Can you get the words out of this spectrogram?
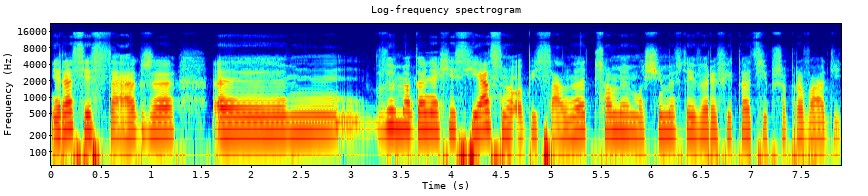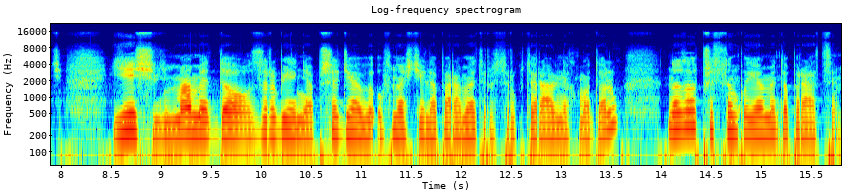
Nieraz jest tak, że w wymaganiach jest jasno opisane, co my musimy w tej weryfikacji przeprowadzić. Jeśli mamy do zrobienia przedziały ufności dla parametrów strukturalnych modelu, no to przystępujemy do pracy.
